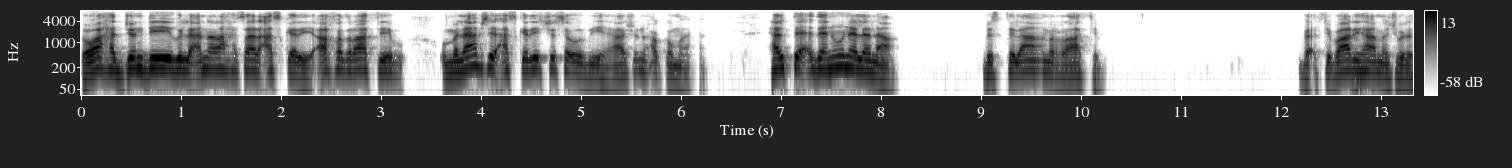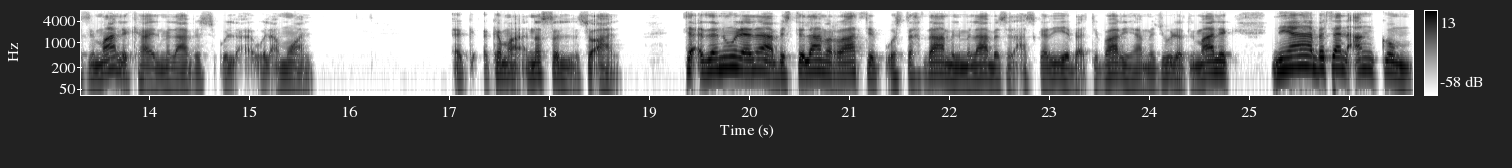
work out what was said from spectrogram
فواحد جندي يقول له أنا راح أصير عسكري أخذ راتب وملابسي العسكرية شو أسوي بيها؟ شنو حكمها؟ هل تأذنون لنا باستلام الراتب؟ باعتبارها مجهولة. المالك هاي الملابس والأموال؟ كما نص السؤال. تأذنون لنا باستلام الراتب واستخدام الملابس العسكرية باعتبارها مجهولة. المالك نيابة عنكم.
